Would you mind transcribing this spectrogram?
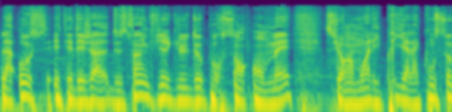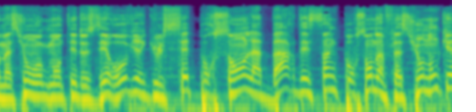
La hausse était déjà de 5,2% en mai. Sur un mois, les prix à la consommation ont augmenté de 0,7%. La barre des 5% d'inflation, donc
